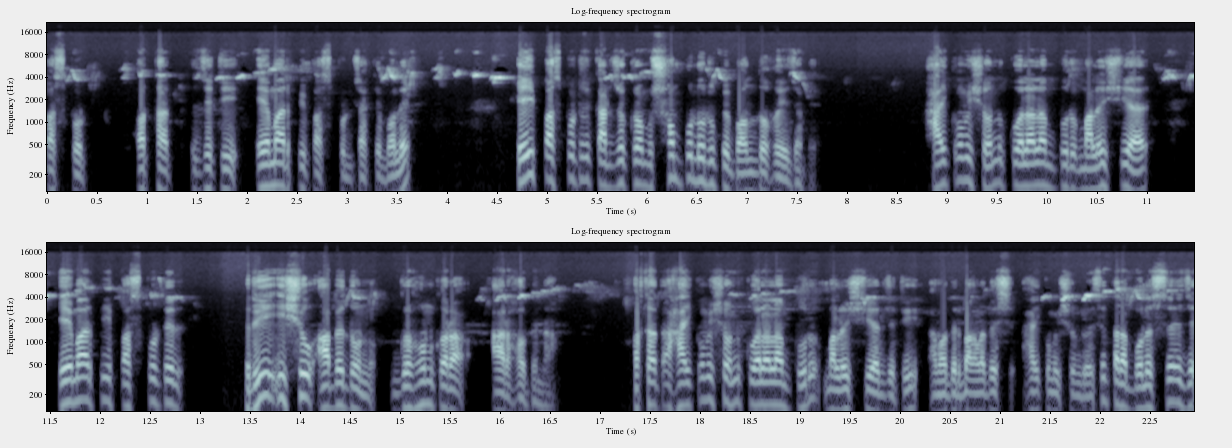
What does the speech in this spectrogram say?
পাসপোর্ট, অর্থাৎ যেটি এমআরপি পাসপোর্ট যাকে বলে, এই পাসপোর্টের কার্যক্রম সম্পূর্ণরূপে বন্ধ হয়ে যাবে। হাই কমিশন কুয়ালালামপুর মালয়েশিয়ার এমআরপি পাসপোর্টের রি ইস্যু আবেদন গ্রহণ করা আর হবে না। অর্থাৎ হাই কমিশন কুয়ালালামপুর মালয়েশিয়ার যেটি আমাদের বাংলাদেশ হাই কমিশন রয়েছে, তারা বলেছে যে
